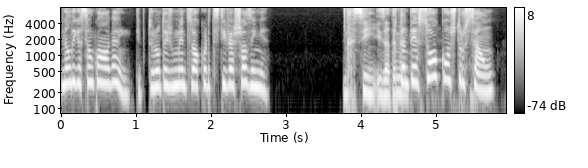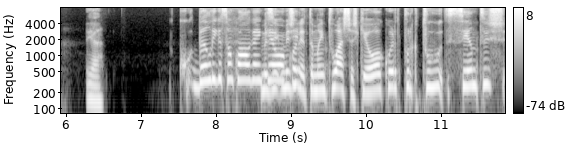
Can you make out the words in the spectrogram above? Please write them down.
na ligação com alguém. Tipo, tu não tens momentos awkward se estiveres sozinha. Sim, exatamente. Portanto, é só a construção Yeah. Da ligação com alguém Mas que é imagina, awkward. também tu achas que é awkward porque tu sentes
